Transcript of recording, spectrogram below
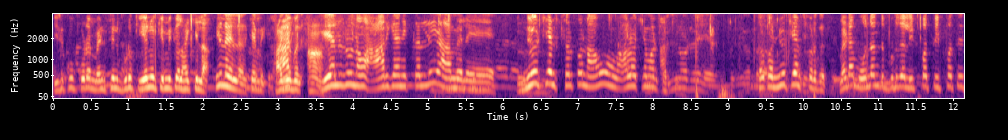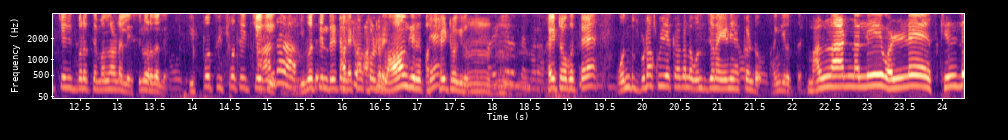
ಇದಕ್ಕೂ ಕೂಡ ಮೆಣಸಿನ ಬುಡಕ್ಕೆ ಏನು ಕೆಮಿಕಲ್ ಹಾಕಿಲ್ಲ. ಇಲ್ಲ ಇಲ್ಲ ಕೆಮಿಕಲ್. ಹಾಗೆ ಹಾ. ಏನಿದ್ರು ನಾವು ಆರ್ಗ್ಯಾನಿಕ್ ಅಲ್ಲಿ ಆಮೇಲೆ ನ್ಯೂಟ್ರಿಯನ್ಸ್ ಸ್ವಲ್ಪ ನಾವು ಆಲೋಚನೆ ಮಾಡ್ಕೊಳ್ತೀವಿ ಸ್ವಲ್ಪ ನ್ಯೂಟ್ರಿಯೆಂಟ್ಸ್ ಕೊಡಬೇಕು. ಮೇಡಮ್ ಒಂದೊಂದು ಬುಡದಲ್ಲಿ ಇಪ್ಪತ್ತು ಇಪ್ಪತ್ತೈದು ಕೆಜಿ ಬರುತ್ತೆ ಮಲೆನಾಡಲ್ಲಿ ಸಿಲ್ವರ್ದಲ್ಲಿ. ಇಪ್ಪತ್ತು ಇಪ್ಪತ್ತೈದು ಕೆಜಿ ಇವತ್ತಿನ ರೇಟ್ ಲೆಕ್ಕ ಹಾಕೊಳ್ರಿ. ಲಾಂಗ್ ಇರುತ್ತೆ. ಹೈಟ್ ಹೋಗಿರುತ್ತೆ. ಹೈಟ್ ಹೋಗುತ್ತೆ. ಒಂದು ಬುಡ ಕುಯ್ಯಕ್ಕಾಗಲ್ಲ ಒಂದು ಜನ ಎಣಿ ಹಾಕೊಂಡು ಹಂಗಿರುತ್ತೆ. ಮಲೆನಾಡಿನಲ್ಲಿ ಒಳ್ಳೆ ಸ್ಕಿಲ್ಡ್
